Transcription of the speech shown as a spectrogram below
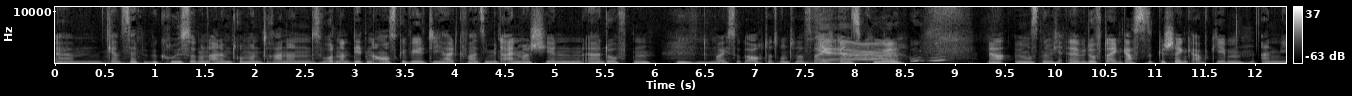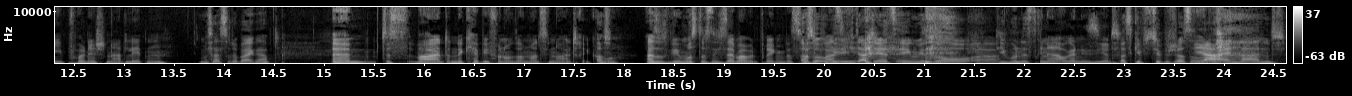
ähm, ganz nette Begrüßung und allem drum und dran. Und es wurden Athleten ausgewählt, die halt quasi mit einmarschieren äh, durften. Da war ich sogar auch darunter. Das war echt Yeah. ganz cool. Ja, wir mussten nämlich, äh, wir durften ein Gastgeschenk abgeben an die polnischen Athleten. was hast du dabei gehabt? Ähm, das war dann eine Cappy von unserem Nationaltrikot. Ach so. Also wir mussten das nicht selber mitbringen. Das hat Achso, okay. quasi ich dachte jetzt irgendwie so, äh, die Bundestrainer organisiert. was gibt's typisches im Ja. Rheinland?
